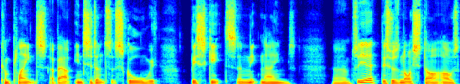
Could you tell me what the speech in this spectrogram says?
complaints about incidents at school with biscuits and nicknames. Um, so yeah, this was a nice start. I was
